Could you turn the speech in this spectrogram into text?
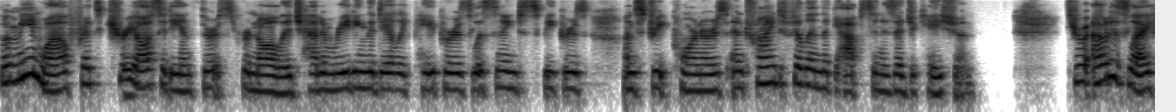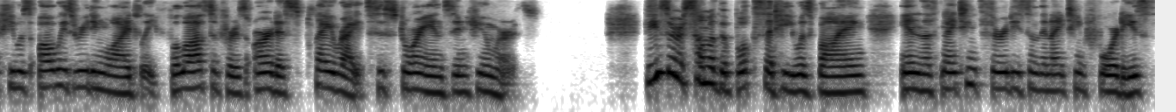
But meanwhile, Fred's curiosity and thirst for knowledge had him reading the daily papers, listening to speakers on street corners, and trying to fill in the gaps in his education. Throughout his life, he was always reading widely philosophers, artists, playwrights, historians, and humors. These are some of the books that he was buying in the 1930s and the 1940s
